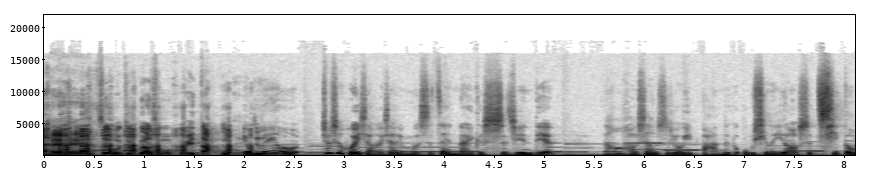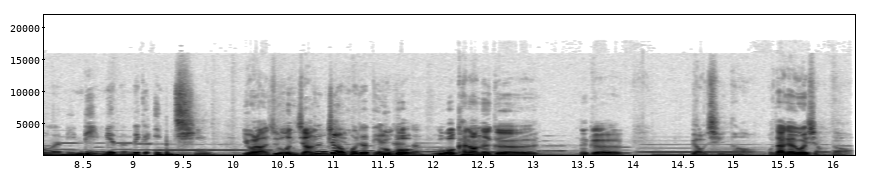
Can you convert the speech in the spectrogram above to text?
哎，这我就不知道怎么回答。有有没有就是回想一下，有没有是在哪一个时间点，然后好像是有一把那个无形的钥匙启动了你里面的那个引擎？有了，如果你这样，热火就点燃了。如果如果看到那个那个表情哈，我大概会想到，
